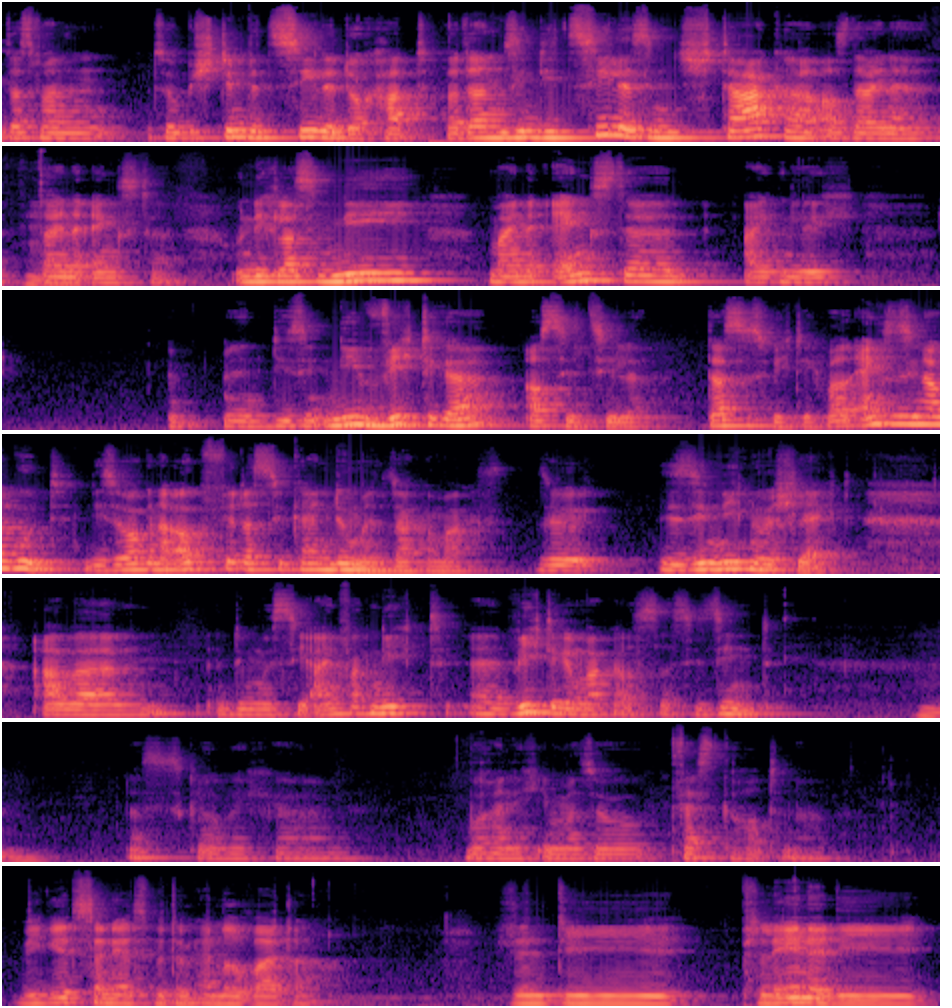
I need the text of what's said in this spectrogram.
dass man so bestimmte Ziele doch hat, weil dann sind die Ziele sind stärker als deine, mhm. deine Ängste. Und ich lasse nie meine Ängste eigentlich, die sind nie wichtiger als die Ziele. Das ist wichtig, weil Ängste sind auch gut. Die sorgen auch dafür, dass du keine dumme Sache machst. So, sie sind nicht nur schlecht, aber du musst sie einfach nicht äh, wichtiger machen, als dass sie sind. Hm. Das ist, glaube ich, äh, woran ich immer so festgehalten habe. Wie geht es denn jetzt mit dem Ende weiter? Sind die Pläne, die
